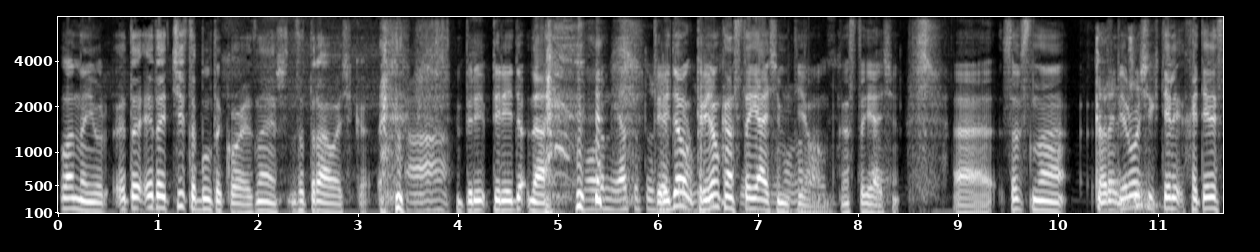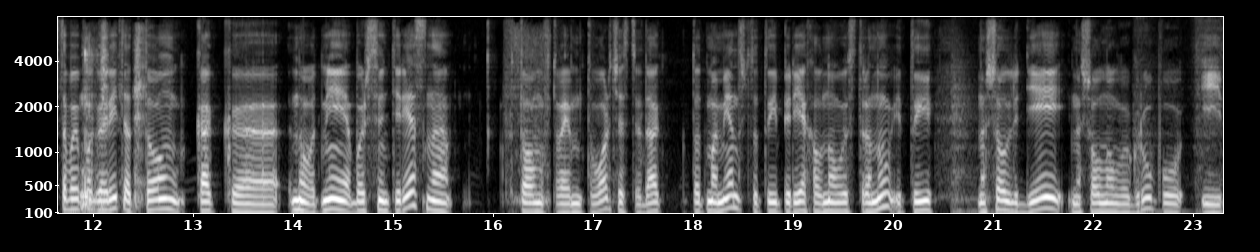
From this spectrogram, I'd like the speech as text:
Ладно, Юр, это, это чисто был такое, знаешь, затравочка. А. Перейдем, да. Норм, я тут уже перейдем, перейдем к настоящим темам, к настоящим. А, собственно, в первую очередь хотели, хотели с тобой поговорить о том, как, э, ну вот мне больше всего интересно в том, в твоем творчестве, да, тот момент, что ты переехал в новую страну, и ты нашел людей, нашел новую группу, и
